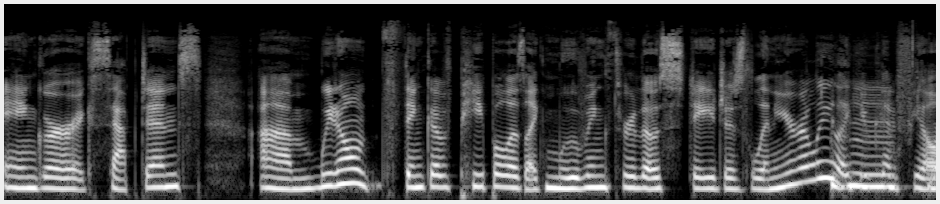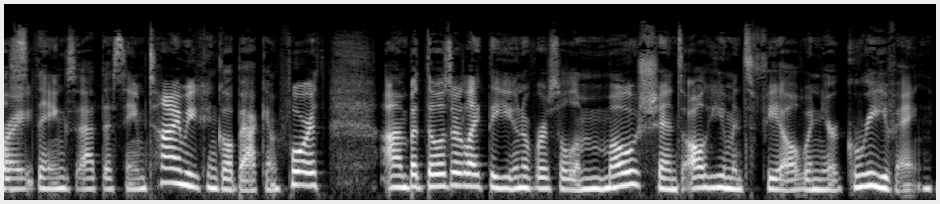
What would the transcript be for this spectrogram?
anger, acceptance. Um, we don't think of people as like moving through those stages linearly. Like you can feel right. things at the same time, you can go back and forth. Um, but those are like the universal emotions all humans feel when you're grieving.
